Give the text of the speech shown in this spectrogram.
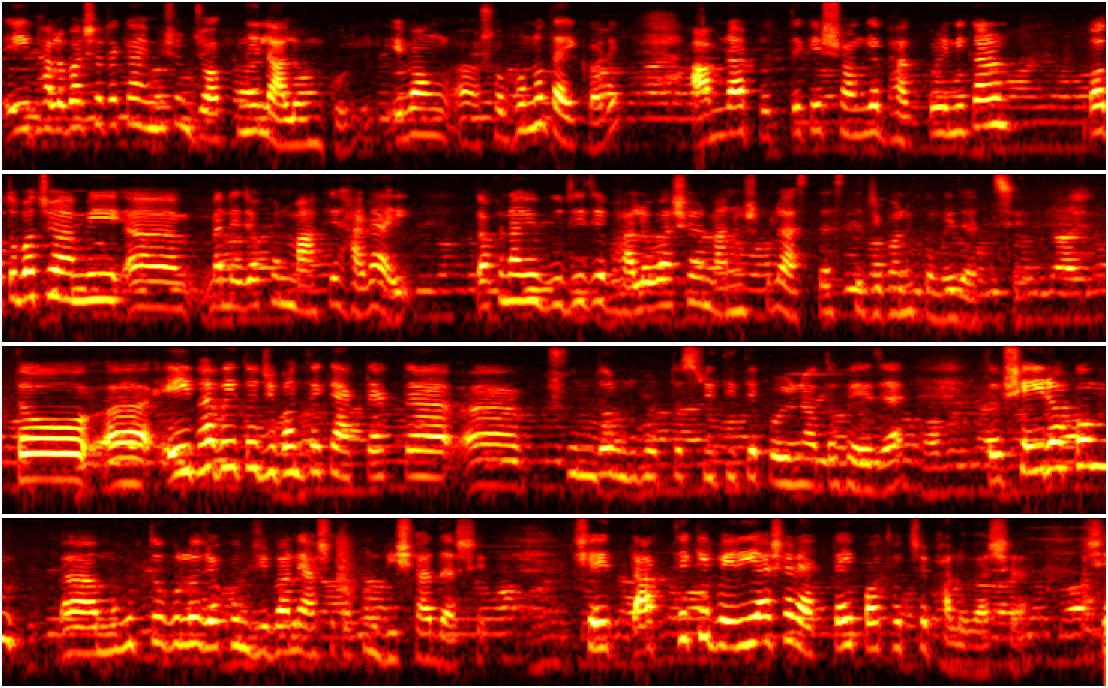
এই ভালোবাসাটাকে আমি ভীষণ যত্নে লালন করি এবং শোভনও তাই করে। আমরা প্রত্যেকের সঙ্গে ভাগ করিনি। কারণ গত বছর আমি আহ, মানে যখন মাকে হারাই তখন আমি বুঝি যে ভালোবাসার মানুষগুলো আস্তে আস্তে জীবনে কমে যাচ্ছে। তো এইভাবেই তো জীবন থেকে একটা একটা সুন্দর মুহূর্ত স্মৃতিতে পরিণত হয়ে যায়। তো সেই রকম মুহূর্তগুলো যখন জীবনে আসে তখন বিষাদ আসে। সেই, তার থেকে বেরিয়ে আসার একটাই পথ হচ্ছে ভালোবাসা। সে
